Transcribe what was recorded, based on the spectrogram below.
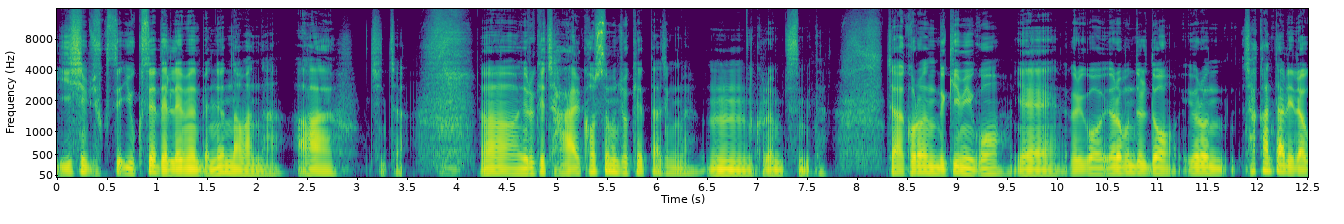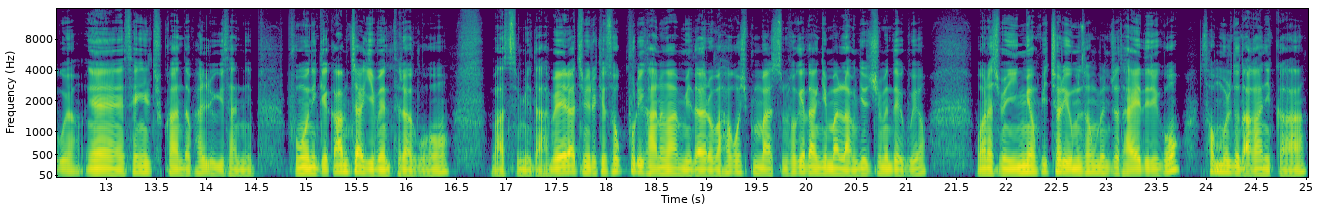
26세, 6세 되려면 몇 년 남았나? 아휴, 진짜. 아, 이렇게 잘 컸으면 좋겠다, 정말. 음, 그럼 믿습니다. 자, 그런 느낌이고, 예. 그리고 여러분들도 이런 착한 딸이라고요. 예, 생일 축하한다, 8624님. 부모님께 깜짝 이벤트라고. 맞습니다. 매일 아침 이렇게 속풀이 가능합니다. 여러분 하고 싶은 말씀 소개 담긴 말 남겨주시면 되고요. 원하시면 익명, 삐처리, 음성 변조 다 해드리고 선물도 나가니까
